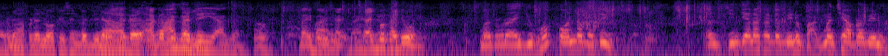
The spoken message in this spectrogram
અને આપણે લોકેશન બદલીને આગળ આગળ આગળ જઈએ આગળ. હોય સાઈડ- સાઈડમાં કાઢી હોય આવી ગયું હો ફોન ને બધું અને ચિંતા ના કરતા બેનું ભાગમાં છે આપણા બેનું.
